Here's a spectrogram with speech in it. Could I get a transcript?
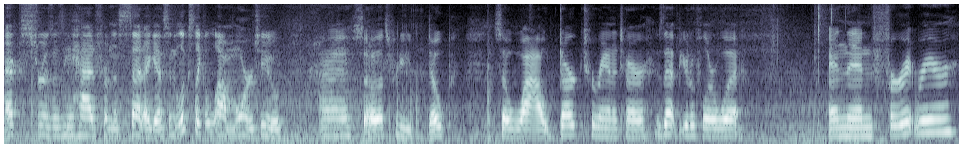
extras as he had from the set, I guess. And it looks like a lot more, too. Uh, so that's pretty dope. So, wow. Dark Tyranitar. Is that beautiful or what? And then Furret Rare.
